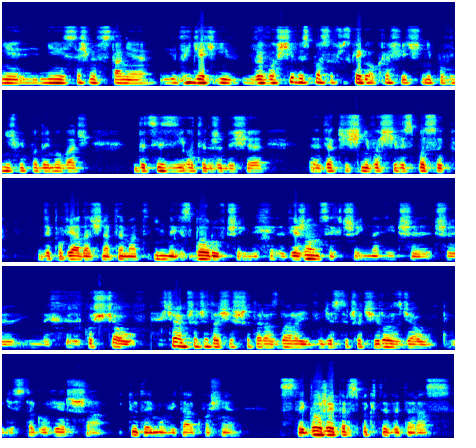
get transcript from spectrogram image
nie, nie jesteśmy w stanie widzieć i we właściwy sposób wszystkiego określić, nie powinniśmy podejmować decyzji o tym, żeby się w jakiś niewłaściwy sposób wypowiadać na temat innych zborów, czy innych wierzących, czy, inne, czy, czy innych kościołów. Chciałem przeczytać jeszcze teraz dalej 23 rozdział 20 wiersza. I tutaj mówi tak właśnie z tej Bożej perspektywy teraz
